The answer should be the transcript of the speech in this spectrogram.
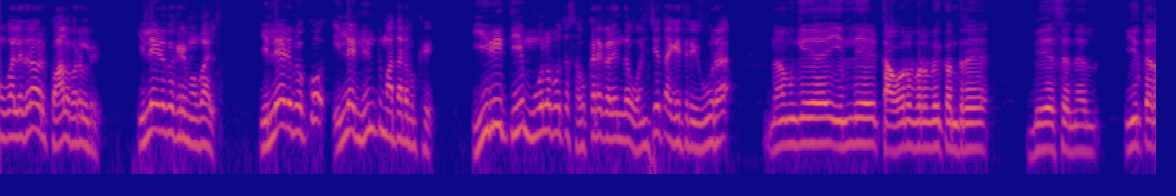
ಮೊಬೈಲ್ ಇದ್ರೆ ಅವ್ರಿಗೆ ಕಾಲ್ ಬರಲ್ಲ ರೀ. ಇಲ್ಲೇ ಇಡ್ಬೇಕು ರೀ ಮೊಬೈಲ್ ಇಲ್ಲೇ ಇಡಬೇಕು, ಇಲ್ಲೇ ನಿಂತು ಮಾತಾಡ್ಬೇಕು ರೀ ಈ ರೀತಿ ಮೂಲಭೂತ ಸೌಕರ್ಯಗಳಿಂದ ವಂಚಿತ ಆಗೈತೆ ರೀ ಊರ. ನಮಗೆ ಇಲ್ಲಿ ಟವರ್ ಬರಬೇಕಂದ್ರೆ ಬಿ ಎಸ್ ಎನ್ ಎಲ್ ಈ ಥರ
